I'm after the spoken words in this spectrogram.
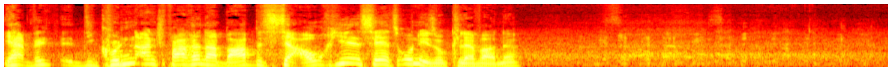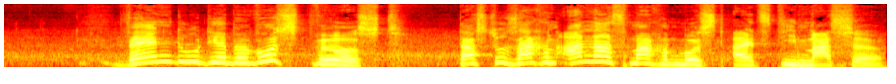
Ja, die Kundenansprache in der Bar, bist ja auch hier, ist ja jetzt auch nicht so clever, ne? Wenn du dir bewusst wirst, dass du Sachen anders machen musst als die Masse,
